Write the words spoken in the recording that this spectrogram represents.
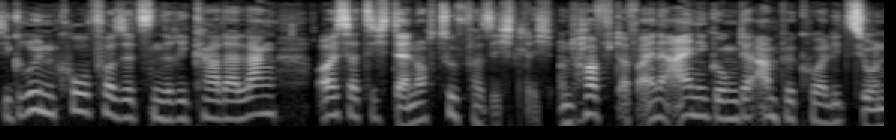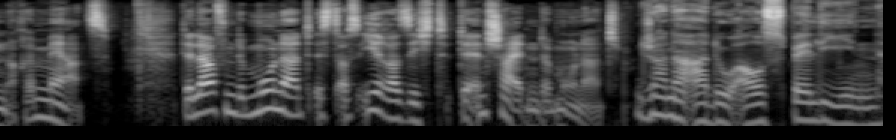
Die Grünen Co-Vorsitzende Ricarda Lang äußert sich dennoch zuversichtlich und hofft auf eine Einigung der Ampelkoalition noch im März. Der laufende Monat ist aus ihrer Sicht der entscheidende Monat. Jana Adu aus Berlin.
